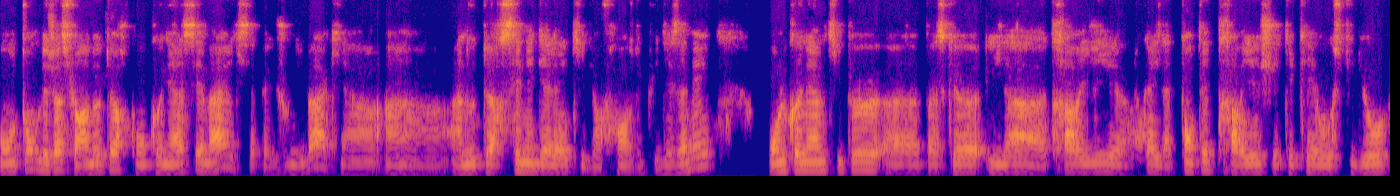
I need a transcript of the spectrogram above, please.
On tombe déjà sur un auteur qu'on connaît assez mal, qui s'appelle Jouniba, qui est un, auteur sénégalais qui vit en France depuis des années. On le connaît un petit peu euh, parce que il a travaillé, en tout cas, il a tenté de travailler chez TKO Studio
